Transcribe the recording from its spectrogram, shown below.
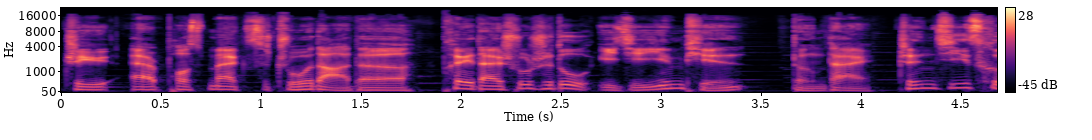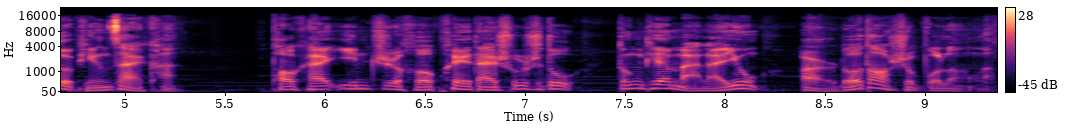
至于 AirPods Max 主打的佩戴舒适度以及音频，等待真机测评再看。抛开音质和佩戴舒适度，冬天买来用，耳朵倒是不冷了。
